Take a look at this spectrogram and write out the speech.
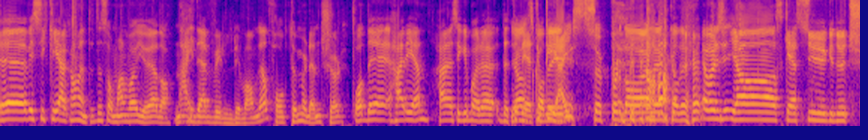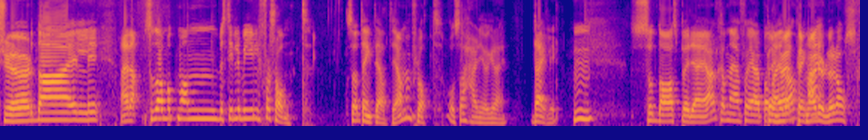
Eh, hvis ikke jeg kan vente til sommeren, hva gjør jeg da? Nei, det er veldig vanlig at folk tømmer den sjøl. Og det her igjen, her er sikkert bare Dette Ja, vet jo skal det ikke jeg. søppel da, eller skal det bare ja, skal jeg suge det ut sjøl, da, eller Nei da. Så da måtte man bestille bil for sånt. Så tenkte jeg at ja, men flott. Og så helg og greier. Deilig. Så da spør jeg ja, kan jeg få hjelp av deg, da? penga ruller, altså.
